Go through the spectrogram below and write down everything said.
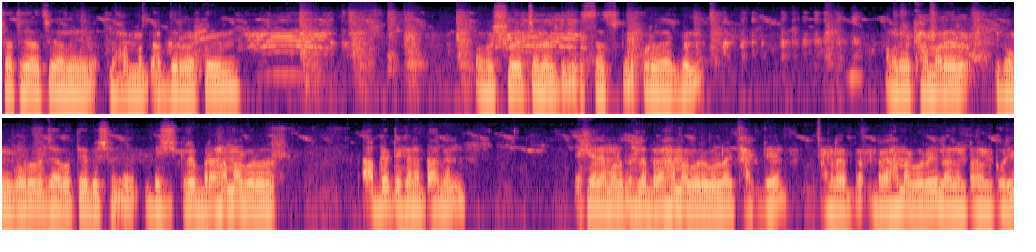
সাথে আছে আমি মোহাম্মদ আব্দুর রহিম। অবশ্যই চ্যানেলটি সাবস্ক্রাইব করে রাখবেন। আমাদের খামারের এবং গরুর যাবতীয় বিষয়ে, বিশেষ করে ব্রাহ্মা গরুর আপডেট এখানে পাবেন। এখানে মূলত হলো ব্রাহ্মা গরুগুলোই থাকবে। আমরা ব্রাহ্মা গরুই লালন পালন করি।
